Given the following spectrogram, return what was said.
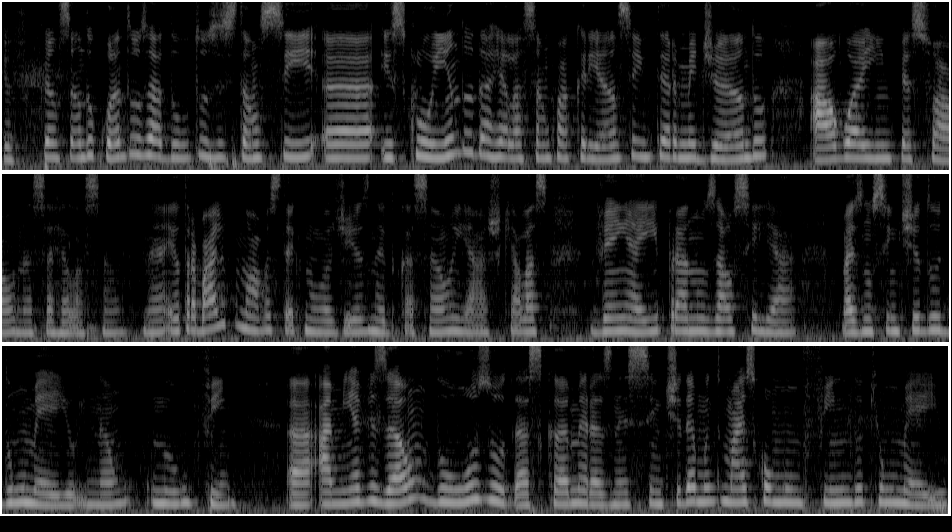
Eu fico pensando quanto os adultos estão se uh, excluindo da relação com a criança e intermediando algo aí impessoal nessa relação. Né? Eu trabalho com novas tecnologias na educação e acho que elas vêm aí para nos auxiliar, mas no sentido de um meio e não num fim. Uh, a minha visão do uso das câmeras nesse sentido é muito mais como um fim do que um meio.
